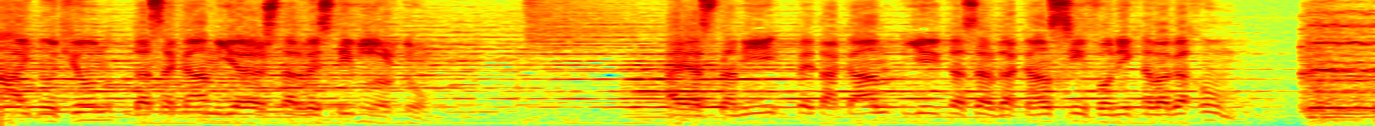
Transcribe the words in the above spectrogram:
հայտնություն դասական երաժշտարվեստի ոլորտում։ Հայաստանի պետական երիտասարդական սիմֆոնիկ նվագախումբ։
